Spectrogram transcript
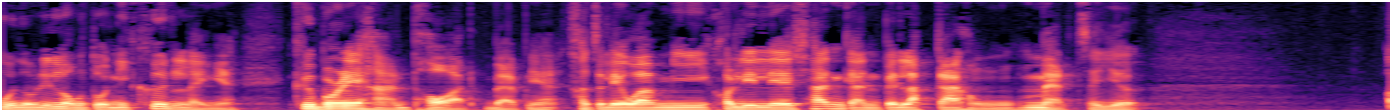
คุณตัวนี้ลงตัวนี้ขึ้นอะไรเงี้ย คือบริหารพอร์ตแบบนี้เขาจะเรียกว่ามี correlation กันเป็นหลักการของ match ซะเยอะเ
